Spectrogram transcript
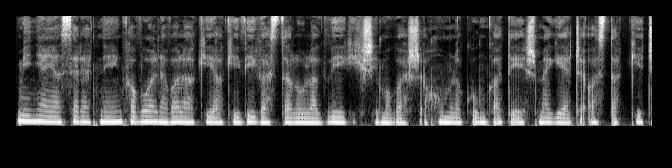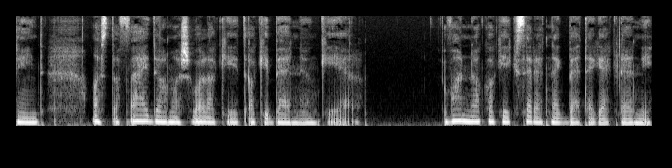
Minnyáján szeretnénk, ha volna valaki, aki vigasztalólag végig simogassa homlokunkat, és megértse azt a kicsint, azt a fájdalmas valakit, aki bennünk él. Vannak, akik szeretnek betegek lenni,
